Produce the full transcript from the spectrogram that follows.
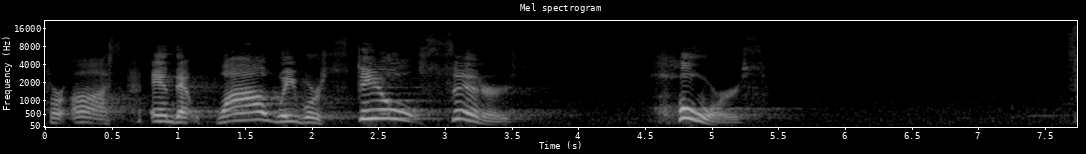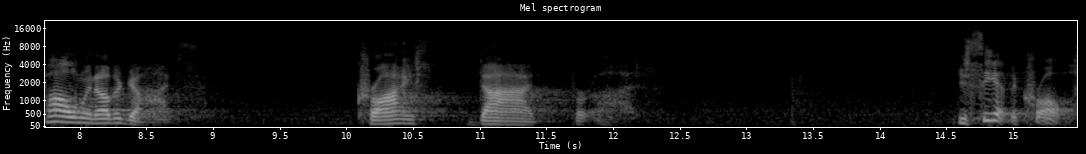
for us, and that while we were still sinners, whores, following other gods, Christ died for us. You see at the cross,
